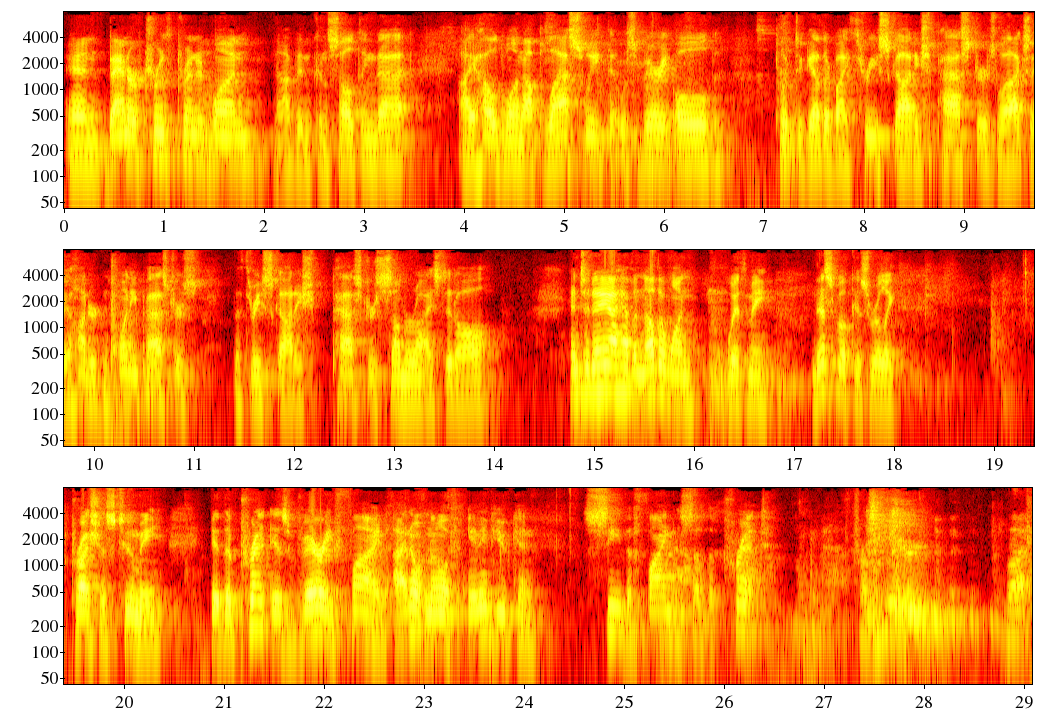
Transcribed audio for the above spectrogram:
And Banner of Truth printed one. I've been consulting that. I held one up last week that was very old, put together by three Scottish pastors. Well, actually, 120 pastors. The three Scottish pastors summarized it all. And today I have another one with me. This book is really precious to me. It, the print is very fine. I don't know if any of you can see the fineness of the print from here, but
